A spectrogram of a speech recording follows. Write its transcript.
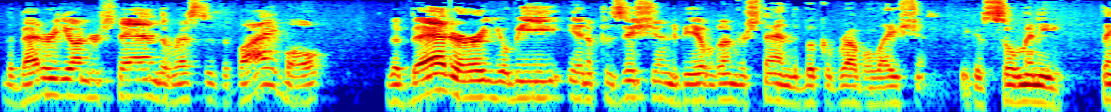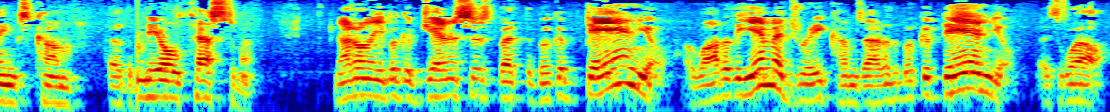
the better you understand the rest of the Bible, the better you'll be in a position to be able to understand the book of Revelation because so many things come uh, from the Old Testament. Not only the book of Genesis, but the book of Daniel. A lot of the imagery comes out of the book of Daniel as well.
